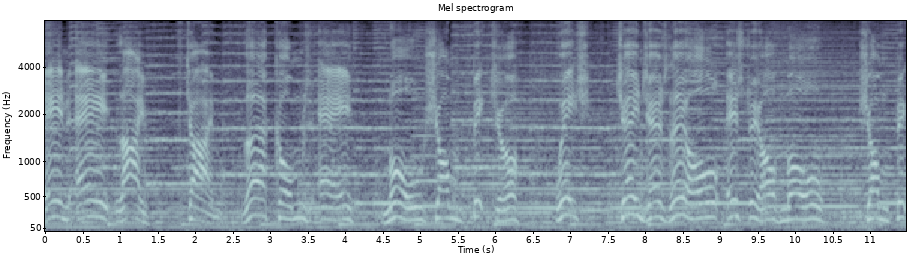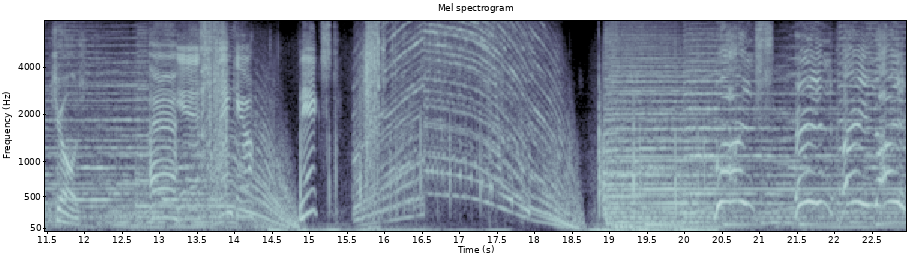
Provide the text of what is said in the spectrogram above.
in a lifetime, there comes a motion picture which changes the whole history of motion pictures. Uh, Yes, thank you. Next. Once in a lifetime!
